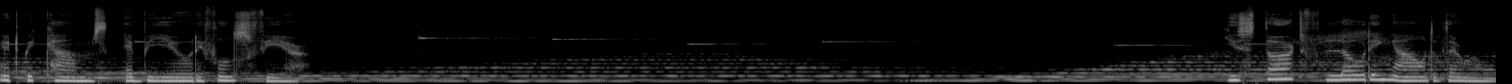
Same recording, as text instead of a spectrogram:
it becomes a beautiful sphere. You start floating out of the room.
